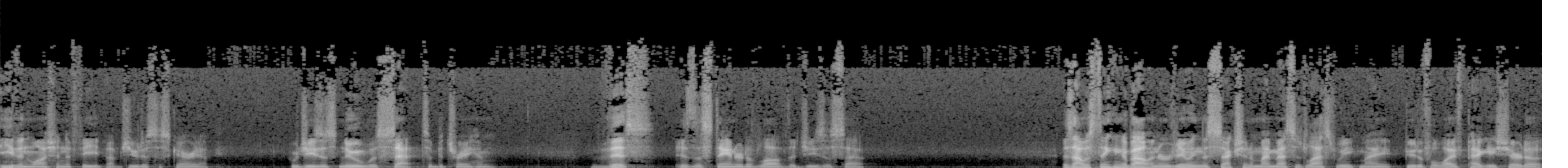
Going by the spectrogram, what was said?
even washing the feet of Judas Iscariot, who Jesus knew was set to betray him. This is the standard of love that Jesus set. As I was thinking about and reviewing this section of my message last week, my beautiful wife Peggy shared a,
